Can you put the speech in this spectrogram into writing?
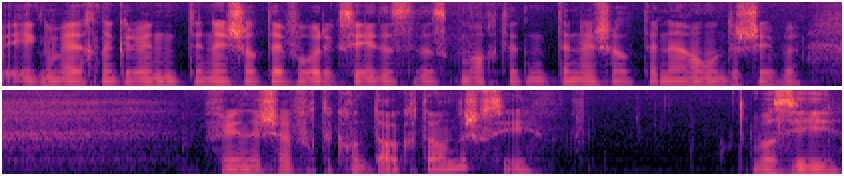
äh, irgendwelchen Gründen, dann hast du halt den vorher gesehen, dass er das gemacht hat und dann hast du halt dann auch unterschrieben. Früher war einfach der Kontakt anders. Gewesen. Was ich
